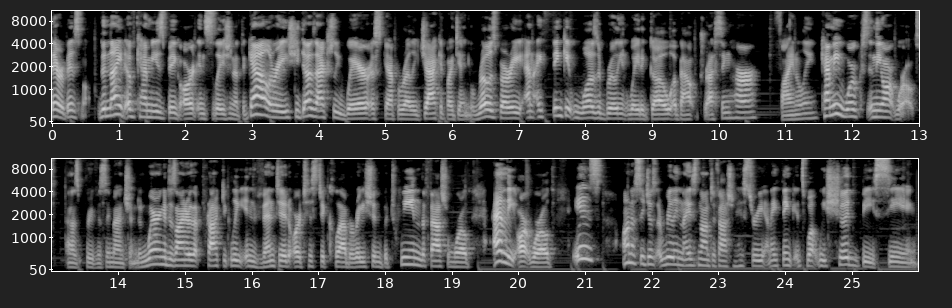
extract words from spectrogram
they're abysmal. The night of Camille's big art installation at the gallery, she does actually wear a Schiaparelli jacket by Daniel Roseberry, and I think it was a brilliant way to go about dressing her. Finally, Camille works in the art world, as previously mentioned, and wearing a designer that practically invented artistic collaboration between the fashion world and the art world is honestly just a really nice nod to fashion history, and I think it's what we should be seeing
